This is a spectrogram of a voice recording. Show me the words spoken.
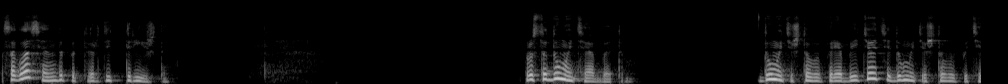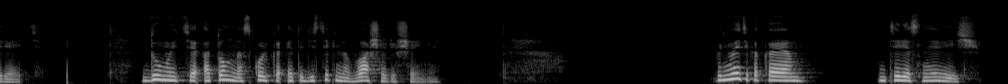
согласие надо подтвердить трижды. Просто думайте об этом. Думайте, что вы приобретете, думайте, что вы потеряете. Думайте о том, насколько это действительно ваше решение. Понимаете, какая интересная вещь?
